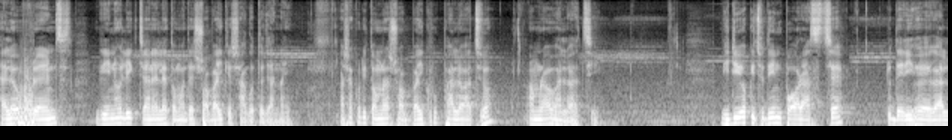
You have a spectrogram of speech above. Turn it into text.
হ্যালো ফ্রেন্ডস, গ্রিন হোলিক চ্যানেলে তোমাদের সবাইকে স্বাগত জানাই। আশা করি তোমরা সবাই খুব ভালো আছো, আমরাও ভালো আছি। ভিডিও কিছুদিন পর আসছে, একটু দেরি হয়ে গেল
